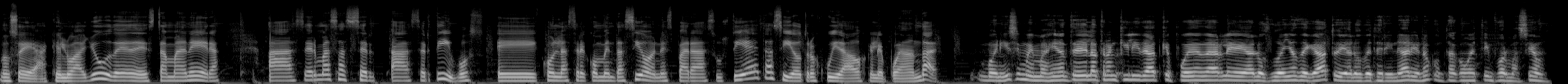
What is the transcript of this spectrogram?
o sea, que lo ayude de esta manera a ser más acer- asertivos eh, con las recomendaciones para sus dietas y otros cuidados que le puedan dar. Buenísimo, imagínate la tranquilidad que puede darle a los dueños de gatos y a los veterinarios, ¿no? Contar con esta información.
